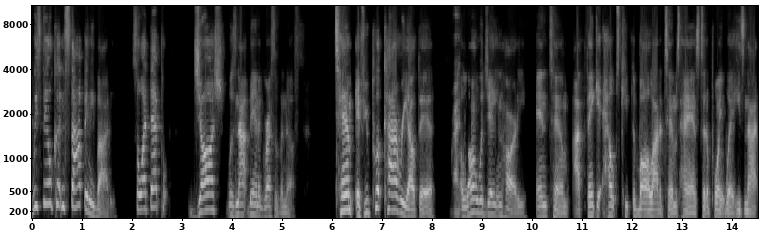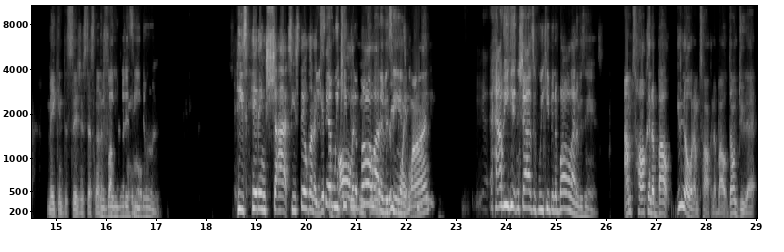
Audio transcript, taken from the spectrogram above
We still couldn't stop anybody. So at that point, Josh was not being aggressive enough. Tim, if you put Kyrie out there right. along with Jaden Hardy and Tim, I think it helps keep the ball out of Tim's hands to the point where he's not making decisions that's going to fuck. what is he over. doing? He's hitting shots. He's still going to get said the we ball keeping if the ball out of his three-point line. How he hitting shots if we keeping the ball out of his hands? I'm talking about, you know what I'm talking about. Don't do that.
